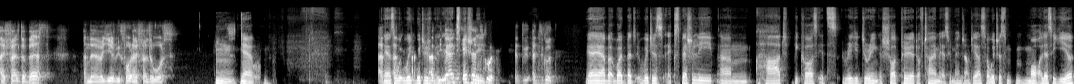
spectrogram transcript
i felt the best and the year before I felt the worst. Mm, yeah. At, yeah. So at, which, which is especially it's good. It, it's good. Yeah, yeah, but but but which is especially um, hard because it's really during a short period of time, as you mentioned. Yeah, so which is more or less a year.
